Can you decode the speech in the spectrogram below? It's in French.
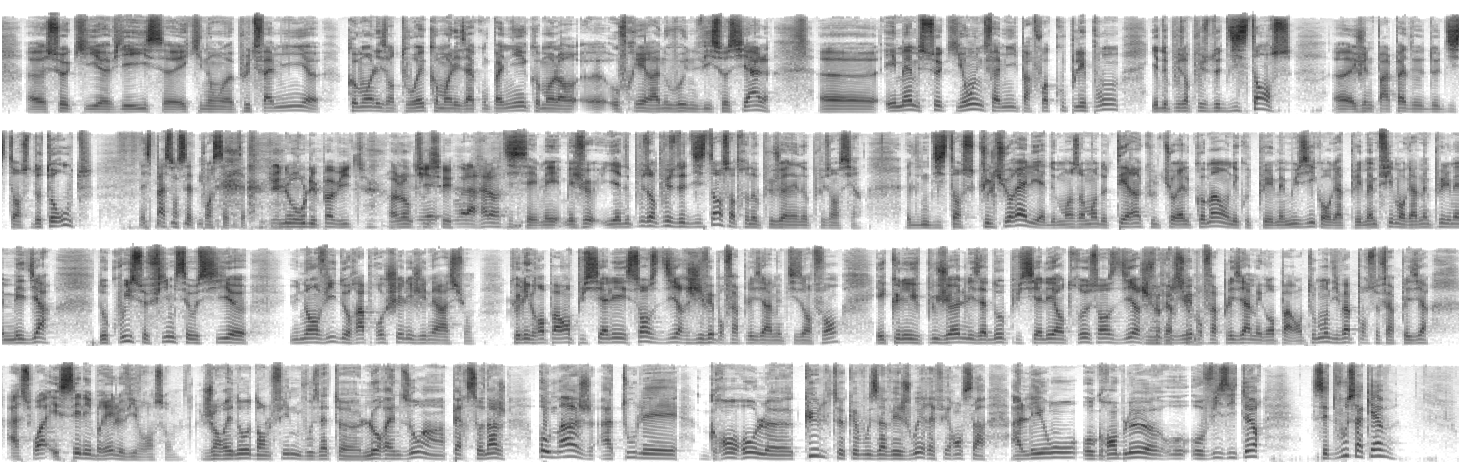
ceux qui euh, vieillissent euh, et qui n'ont euh, plus de famille, comment les entourer, comment les accompagner, comment leur offrir à nouveau une vie sociale. et même ceux qui ont une famille, parfois coupent les ponts, il y a de plus en plus de distance. et je ne parle pas de, distance d'autoroute, n'est-ce pas, 107.7 Tu ne roulez pas vite, ralentissez. voilà, ralentissez. Mais, mais je, il y a de plus en plus de distance entre nos plus jeunes et nos plus anciens. Une distance culturelle, il y a de moins en moins de terrains culturels communs, on n'écoute plus les mêmes musiques, on regarde plus les mêmes films, on regarde même plus les mêmes médias. Donc oui, ce film, c'est aussi euh, une envie de rapprocher les générations. Que les grands-parents puissent y aller sans se dire j'y vais pour faire plaisir à mes petits-enfants, et que les plus jeunes, les ados, puissent y aller entre eux sans se dire je vais pour faire plaisir à mes grands-parents. Tout le monde y va pour se faire plaisir à soi et célébrer le vivre ensemble. Jean Reno, dans le film, vous êtes euh, Lorenzo, un personnage hommage à tous les grands rôles euh, cultes que vous avez joués, référence à, à Léon, au Grand Bleu, aux, visiteurs. C'est de vous ça, Kev?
